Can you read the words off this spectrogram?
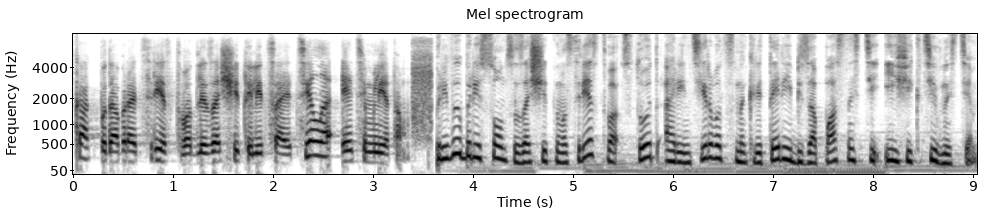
Как подобрать средства для защиты защиты лица и тела этим летом. При выборе солнцезащитного средства стоит ориентироваться на критерии безопасности и эффективности.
